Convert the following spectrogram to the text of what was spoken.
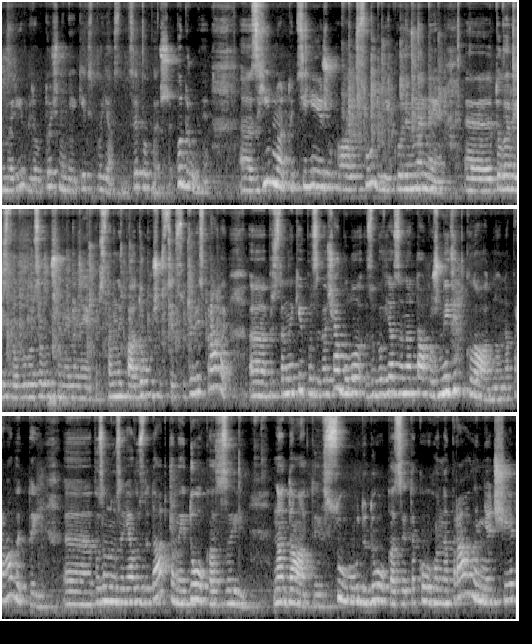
номерів для уточнення якихось пояснень. Це по-перше. По-друге, е, згідно цієї ж ухвали суду, якою мене е, товариство було залучено мене як представника до участі в судовій справі, е, представників позивача було зобов'язано також невідкладно направити позовну заяву з додатками і докази. Надати в суд докази такого направлення, чек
